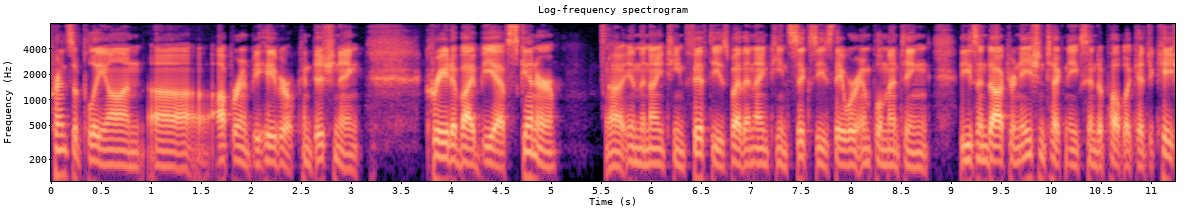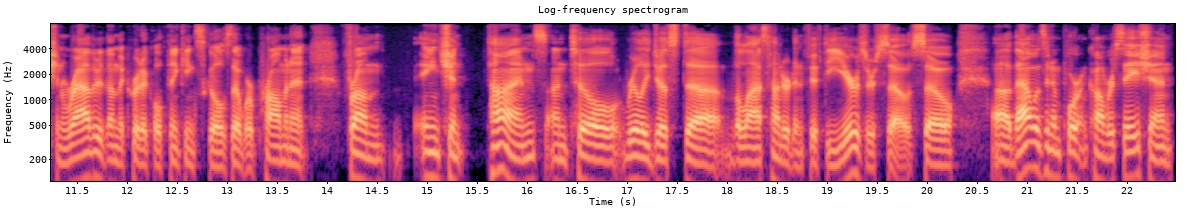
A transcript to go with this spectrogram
principally on operant behavioral conditioning created by B.F. Skinner. Uh, in the 1950s, by the 1960s, they were implementing these indoctrination techniques into public education rather than the critical thinking skills that were prominent from ancient times until really just uh, the last 150 years or so. So uh, that was an important conversation.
